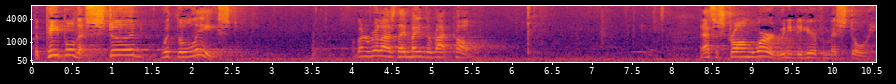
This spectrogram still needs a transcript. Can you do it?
the people that stood with the least are going to realize they made the right call. And that's a strong word we need to hear from this story.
